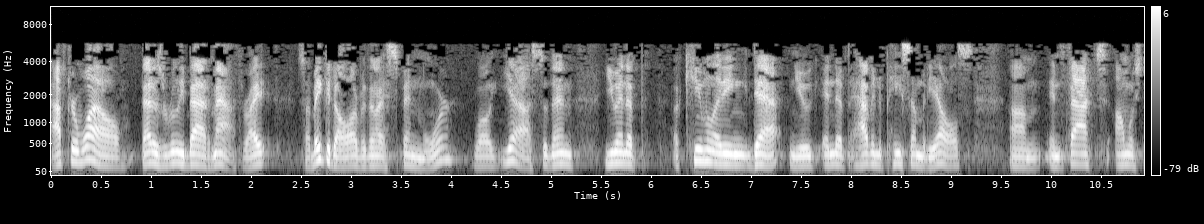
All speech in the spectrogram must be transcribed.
after a while, that is really bad math, right? So I make a dollar, but then I spend more. Well, yeah. So then you end up accumulating debt, and you end up having to pay somebody else. Um, in fact, almost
